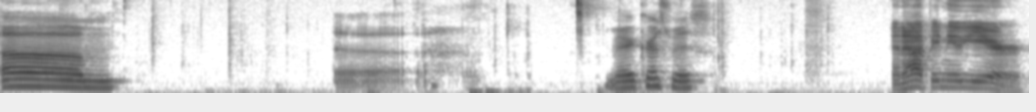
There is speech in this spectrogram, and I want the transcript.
Um. Uh. Merry Christmas. And Happy New Year.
